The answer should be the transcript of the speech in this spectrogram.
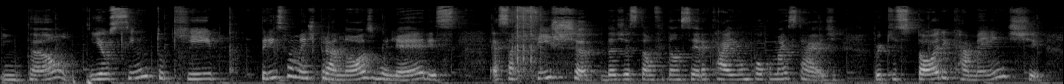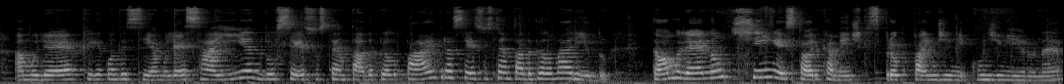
Então, e eu sinto que principalmente para nós mulheres, essa ficha da gestão financeira caiu um pouco mais tarde. Porque historicamente, a mulher, o que, que acontecia? A mulher saía do ser sustentada pelo pai para ser sustentada pelo marido. Então a mulher não tinha historicamente que se preocupar com dinheiro, né?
